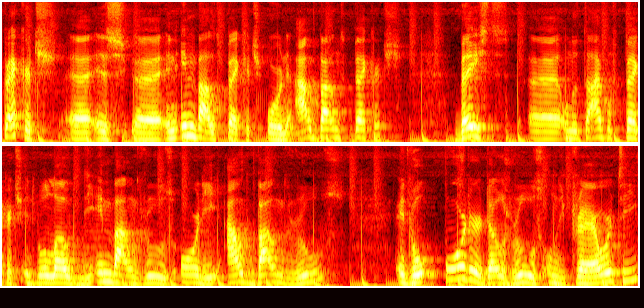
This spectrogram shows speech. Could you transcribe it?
package uh, is uh, an inbound package or an outbound package. Based uh, on the type of package, it will load the inbound rules or the outbound rules. It will order those rules on the priority.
